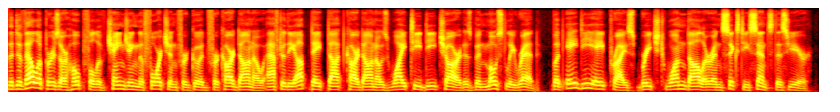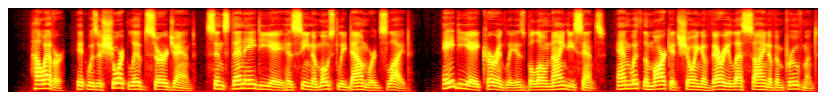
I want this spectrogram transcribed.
The developers are hopeful of changing the fortune for good for Cardano after the update. Cardano's YTD chart has been mostly red, but ADA price breached $1.60 this year. However, it was a short-lived surge and, since then ADA has seen a mostly downward slide. ADA currently is below 90 cents, and with the market showing a very less sign of improvement,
